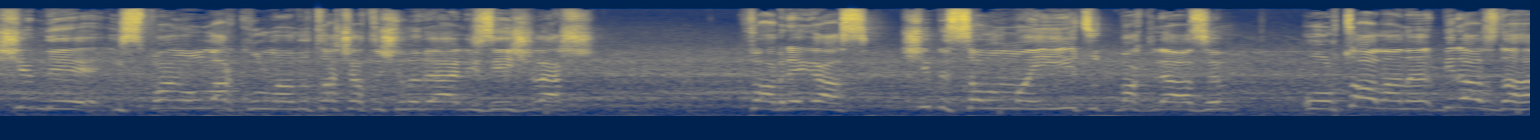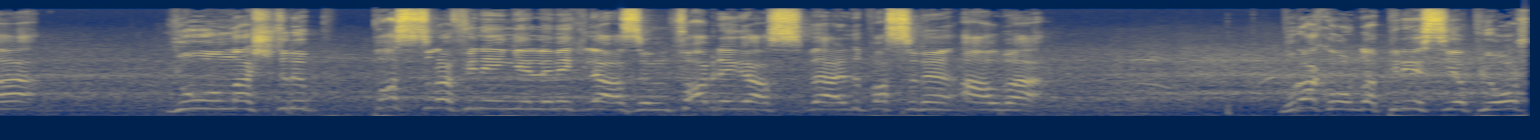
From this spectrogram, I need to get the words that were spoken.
Şimdi İspanyollar kullandı taç atışını değerli izleyiciler. Fabregas. Şimdi savunmayı iyi tutmak lazım. Orta alanı biraz daha yoğunlaştırıp pas trafiğini engellemek lazım. Fabregas verdi pasını Alba. Burak orada pres yapıyor.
